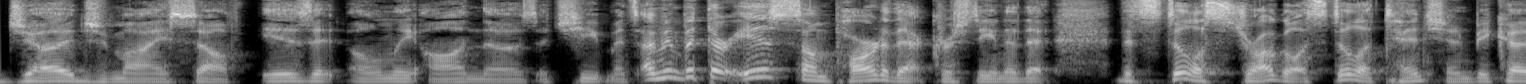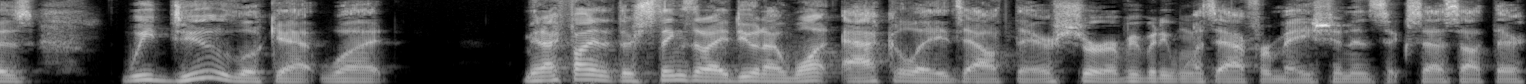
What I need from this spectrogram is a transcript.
judge myself? Is it only on those achievements? I mean, but there is some part of that, Kristina, that that's still a struggle. It's still a tension because we do look at what I mean, I find that there's things that I do and I want accolades out there. Sure, everybody wants affirmation and success out there,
